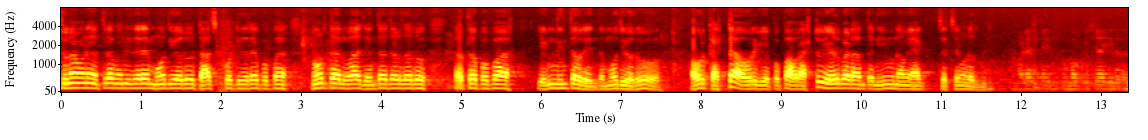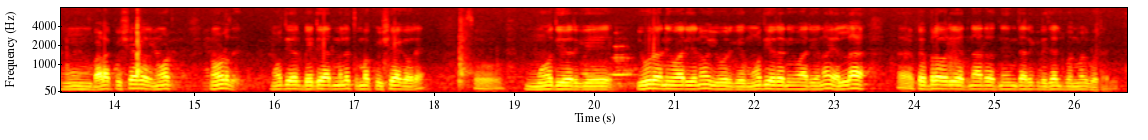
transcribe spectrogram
ಚುನಾವಣೆ ಹತ್ರ ಬಂದಿದ್ದಾರೆ. ಮೋದಿಯವರು ಟಾಸ್ಕ್ ಕೊಟ್ಟಿದ್ದಾರೆ. ಪಾಪ ನೋಡ್ತಾ ಇಲ್ವಾ? ಜನತಾ ದಳದವರು ಹತ್ರ ಪಾಪ ಹೆಂಗೆ ನಿಂತವ್ರೆ ಅಂತ ಮೋದಿಯವರು ಅವ್ರ ಕಷ್ಟ ಅವರಿಗೆ. ಪಾಪ ಅವ್ರು ಅಷ್ಟು ಹೇಳ್ಬೇಡ ಅಂತ ನೀವು ನಾವು ಯಾಕೆ ಚರ್ಚೆ ಮಾಡೋದು ಬಿಡಿ? ಹ್ಞೂ ಭಾಳ ಖುಷಿಯಾಗವ್ರೆ ನೋಡಿ, ನೋಡಿದೆ. ಮೋದಿಯವ್ರು ಭೇಟಿ ಆದಮೇಲೆ ತುಂಬ ಖುಷಿಯಾಗವ್ರೆ ಸೊ ಮೋದಿಯವ್ರಿಗೆ ಇವ್ರ ಅನಿವಾರ್ಯನೋ, ಇವ್ರಿಗೆ ಮೋದಿಯವ್ರ ಅನಿವಾರ್ಯನೋ, ಎಲ್ಲ ಫೆಬ್ರವರಿ ಹದಿನಾರು ಹದಿನೈದು ತಾರೀಕು ರಿಸಲ್ಟ್ ಬಂದಮೇಲೆ ಗೊತ್ತಾಗುತ್ತೆ.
